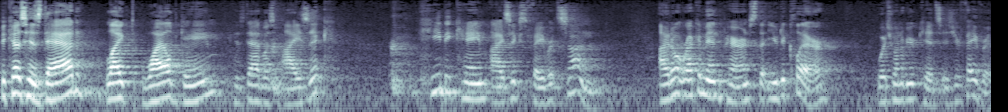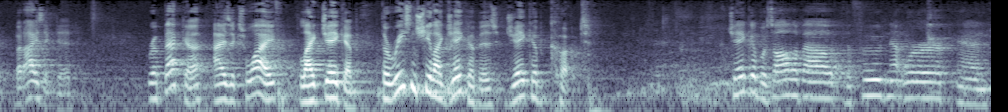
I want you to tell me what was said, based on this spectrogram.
because his dad liked wild game, his dad was Isaac, he became Isaac's favorite son. I don't recommend parents that you declare which one of your kids is your favorite, but Isaac did. Rebecca, Isaac's wife, liked Jacob. The reason she liked Jacob is Jacob cooked. Jacob was all about the Food Network and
